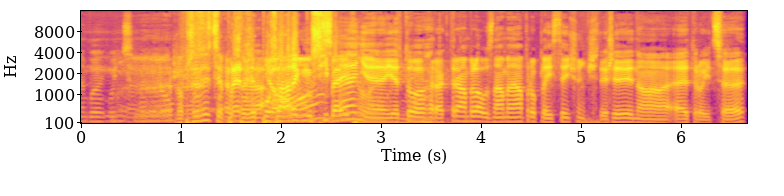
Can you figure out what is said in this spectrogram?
Nebo jak oni se jmenují? No přesvědčím, protože pořádek musí být. Ne, no. je to hra, která byla oznámená pro PlayStation 4 na E3 Eh,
